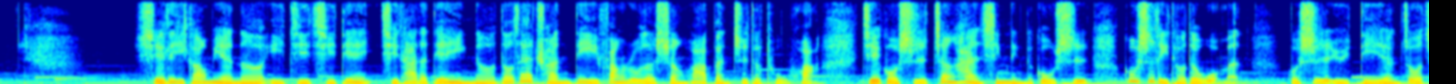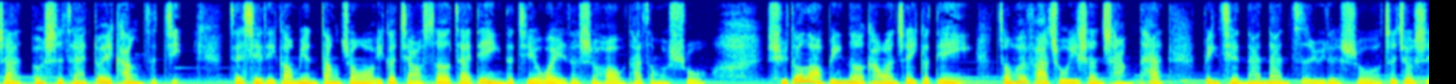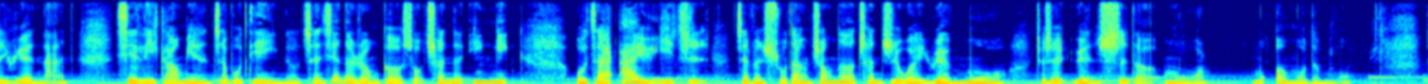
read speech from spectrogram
协力高棉呢，以及其电其他的电影呢，都在传递放入了神话本质的图画，结果是震撼心灵的故事。故事里头的我们，不是与敌人作战，而是在对抗自己。在协力高棉当中哦，一个角色在电影的结尾的时候，他这么说。许多老兵呢，看完这一个电影，总会发出一声长叹，并且喃喃自语地说：“这就是越南。”谢力高棉这部电影呢，呈现的荣格所称的阴影。我在《爱与意志》这本书当中呢，称之为原魔，就是原始的魔，魔恶魔的魔。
